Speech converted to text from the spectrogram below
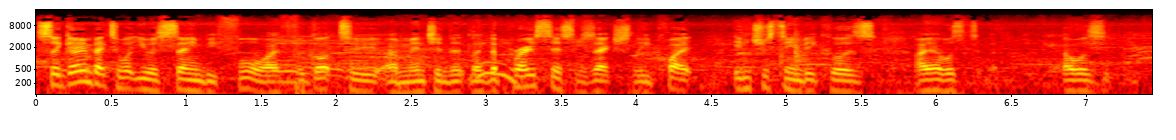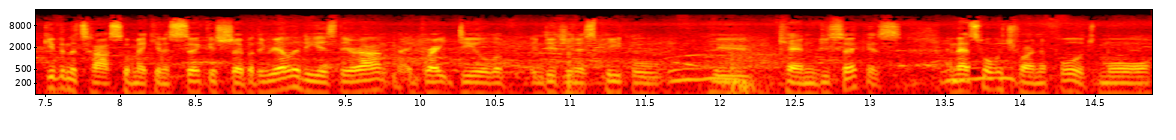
So going back to what you were saying before, I forgot to uh, mention that like the process was actually quite interesting because I was I was given the task of making a circus show, but the reality is there aren't a great deal of Indigenous people who can do circus, and that's what we're trying to forge more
